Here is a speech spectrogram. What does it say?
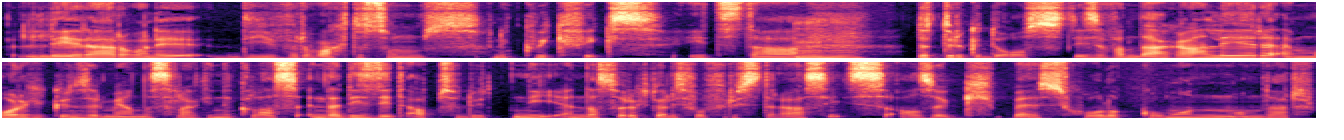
Leraren, wanneer, die verwachten soms een quick fix. Iets dat... Mm -hmm de trucendoos die ze vandaag aanleren en morgen kunnen ze ermee aan de slag in de klas. En dat is dit absoluut niet. En dat zorgt wel eens voor frustraties als ik bij scholen kom om, om daar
